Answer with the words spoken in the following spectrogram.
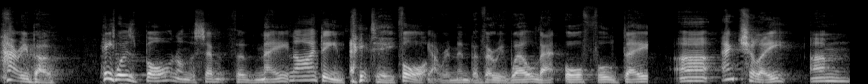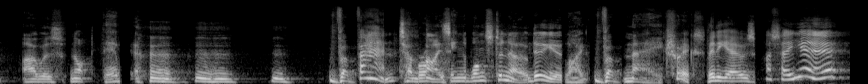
Haribo? He was born on the 7th of May 1984. I remember very well that awful day. Uh, actually, um, I was not there. the Phantom Rising wants to know, do you like the Matrix videos? I say, yeah,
